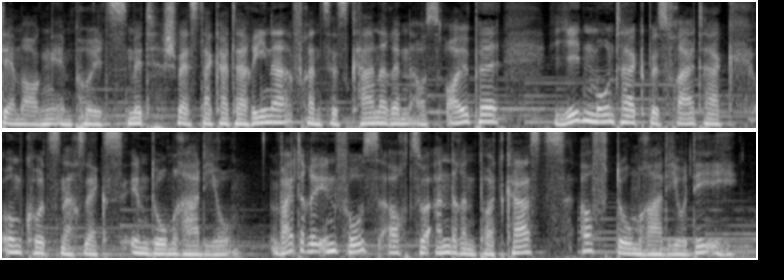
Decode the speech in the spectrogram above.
Der Morgenimpuls mit Schwester Katharina, Franziskanerin aus Olpe, jeden Montag bis Freitag um kurz nach sechs im Domradio. Weitere Infos auch zu anderen Podcasts auf domradio.de.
